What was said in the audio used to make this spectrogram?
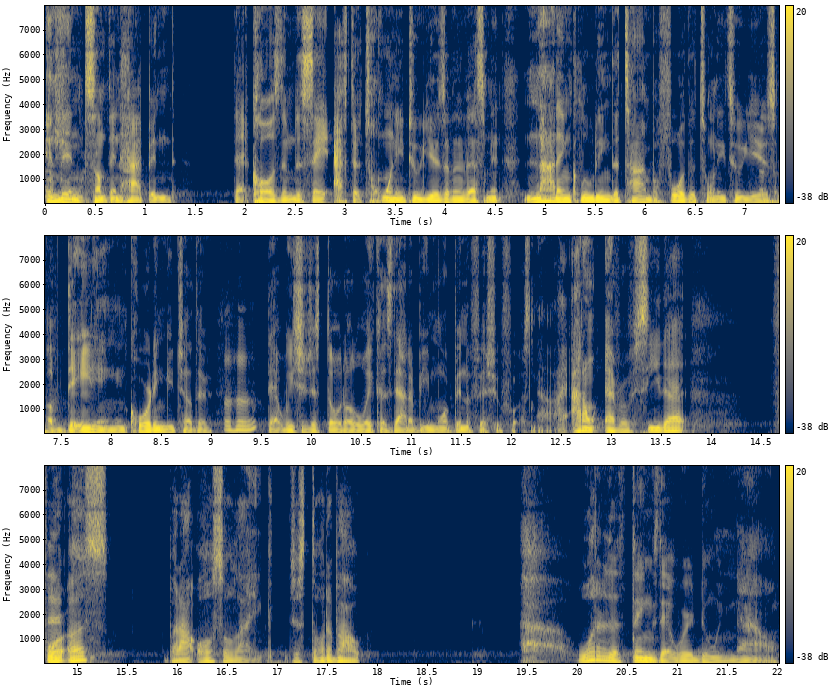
And then something happened that caused them to say, after 22 years of investment, not including the time before the 22 years of dating and courting each other, mm-hmm. that we should just throw it all away because that'll be more beneficial for us now. I, I don't ever see that for Facts. us, but I also like just thought about what are the things that we're doing now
